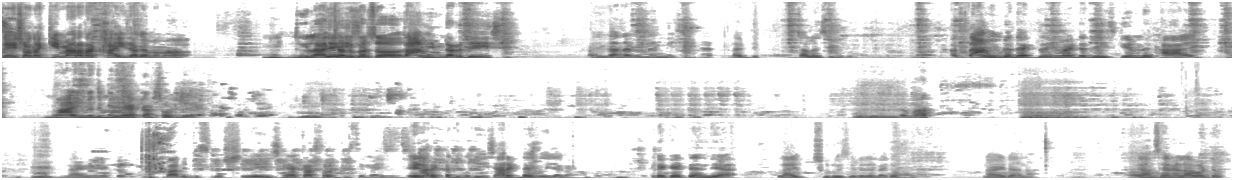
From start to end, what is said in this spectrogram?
देश वाला की मारा था खाई जागे मामा। लाइव चालू कर सो ताम हिम डर देश। अरे गाना को नहीं मिल लाइव देख चालू इसी में अब तो। ताम हिम डर देख तो इनवाइट डर देश के हमने खाए। माई में तो भी हैकर शॉट दे? वो ये मेरा माँ। নাই একটা বাড়ি দিছিল সে। দেশ হ্যাকার শট দিছে নাই। আরেকটা দিব দেশ আরেকটা ওই জায়গায়। এটা কেটে দিয়া লাইভ শুরু হয়েছে এটা দেখতো? না এটা না। কাম চ্যানেল আবার ঢোক।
